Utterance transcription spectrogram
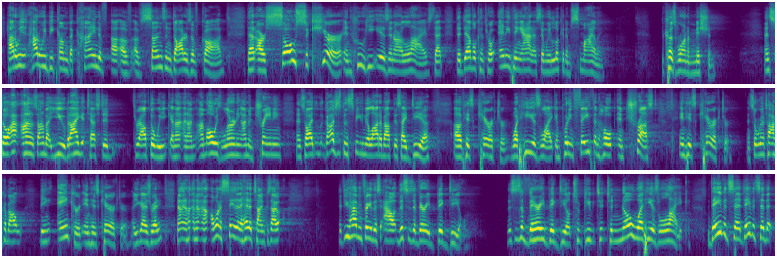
How do we, how do we become the kind of, uh, of, of sons and daughters of God that are so secure in who He is in our lives that the devil can throw anything at us and we look at Him smiling because we're on a mission? And so, I, I don't know about you, but I get tested throughout the week and, I, and I'm, I'm always learning, I'm in training. And so, I, God's just been speaking to me a lot about this idea of His character, what He is like, and putting faith and hope and trust in his character. And so we're going to talk about being anchored in his character. Are you guys ready? Now, and I, want to say that ahead of time because I, if you haven't figured this out, this is a very big deal. This is a very big deal to, be, to, to know what he is like. David said, David said that,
